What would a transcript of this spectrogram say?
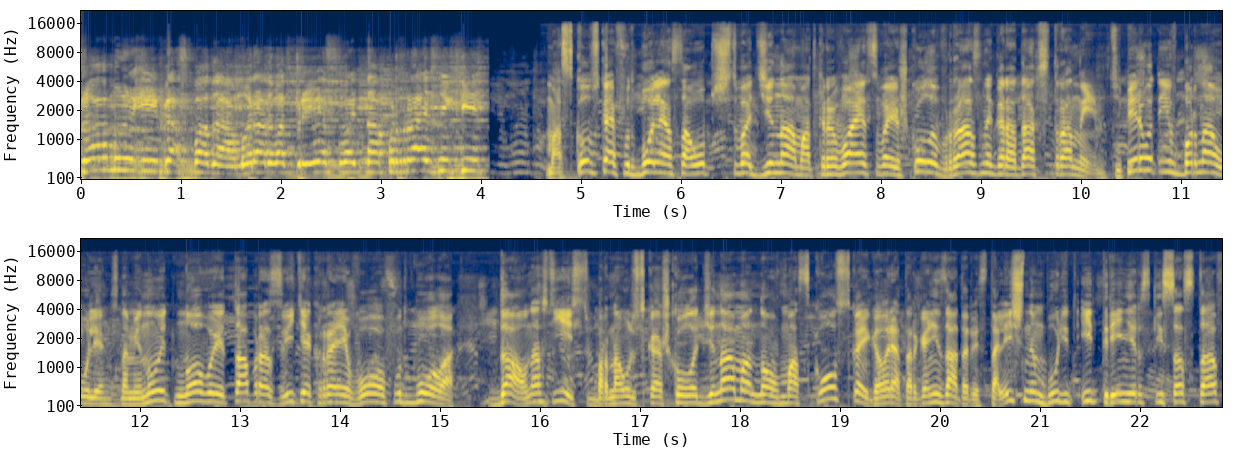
дамы и господа, мы рады вас приветствовать на празднике Московское футбольное сообщество «Динамо» открывает свои школы в разных городах страны. Теперь вот и в Барнауле знаменует новый этап развития краевого футбола. Да, у нас есть барнаульская школа «Динамо», но в московской, говорят организаторы, столичным будет и тренерский состав,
